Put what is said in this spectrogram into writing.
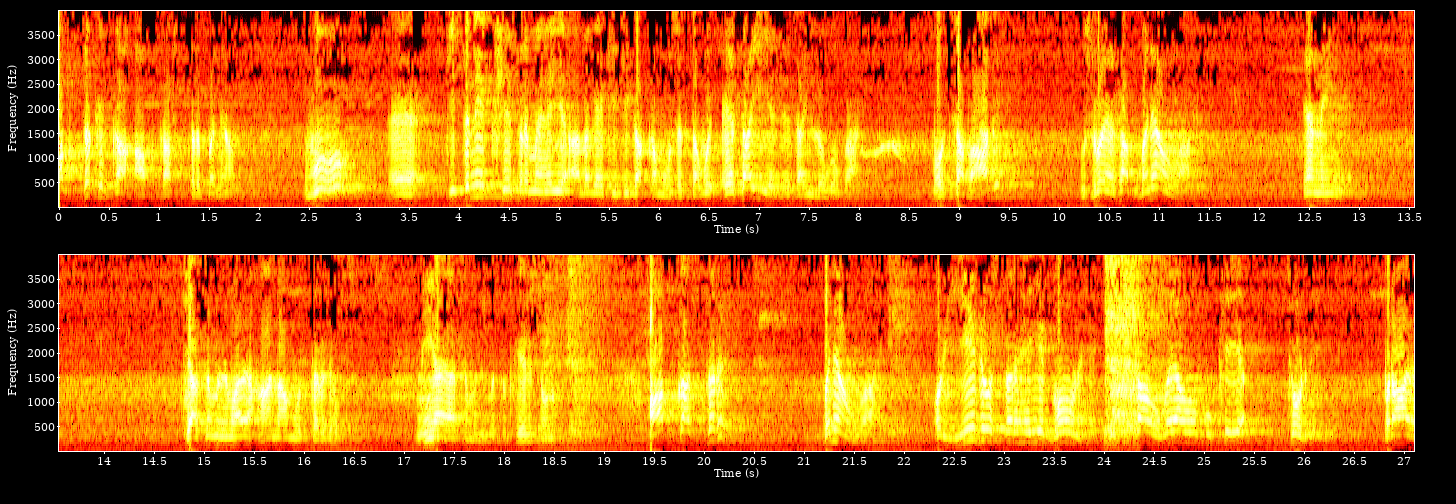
अब तक का आपका स्तर बना। वो ए, कितने क्षेत्र में है ये अलग है किसी का कम हो सकता। वो ऐसा ही है जैसा इन लोगों का है। बहुत सा भाग उसमें ऐसा बना हुआ है, या नहीं है? क्या समझ में आया हाँ? नाम उत्तर दो। नहीं आया समझ में तो फिर सुनो। आपका स्तर बना हुआ है, और ये जो स्तर है, ये गौण है। किसका हो गया वो मुख्य छोड़ दीजिए। प्राय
